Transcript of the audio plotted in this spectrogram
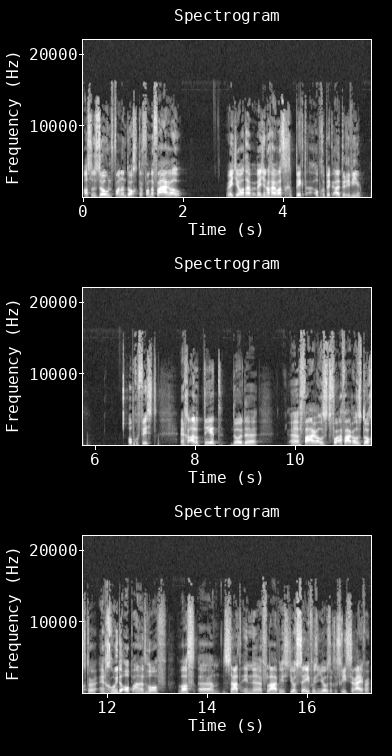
als een zoon van een dochter van de farao. Weet je wat? Weet je nog? Hij was gepikt, opgepikt uit de rivier. Opgevist. En geadopteerd door de uh, farao's, farao's dochter. En groeide op aan het hof. Was, uh, staat in uh, Flavius Josephus, een Jozef geschiedschrijver,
